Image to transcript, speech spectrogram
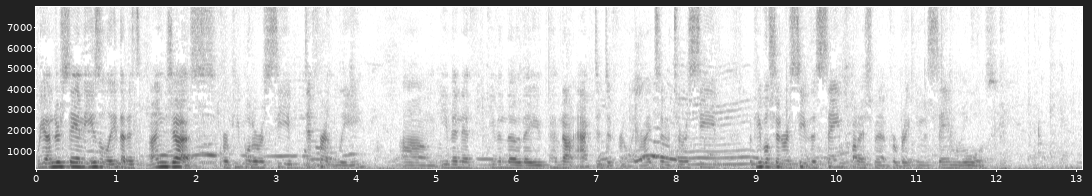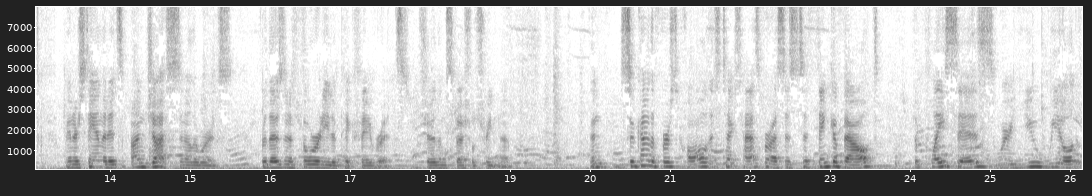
we understand easily that it's unjust for people to receive differently, um, even if even though they have not acted differently, right? To, to receive, the people should receive the same punishment for breaking the same rules. We understand that it's unjust, in other words, for those in authority to pick favorites, show them special treatment. And so, kind of the first call this text has for us is to think about the places where you wield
